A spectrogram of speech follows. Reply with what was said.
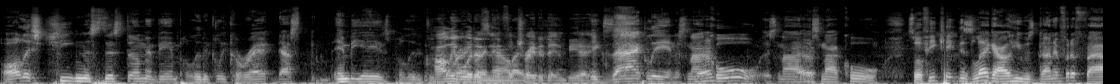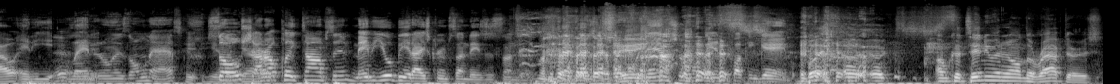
All this cheating the system and being politically correct, that's NBA is politically Hollywood correct has right now. like- infiltrated the NBA. Exactly, and it's not Yeah. cool. It's not. Yeah. It's not cool. So if he kicked his leg out, he was gunning for the foul, and he Yeah. landed on his own ass. He- he so shout out Klay Thompson. Maybe you'll be at Ice Cream Sundays this Sunday. Damn sure won't be in the fucking game. But uh, uh, I'm continuing on the Raptors.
